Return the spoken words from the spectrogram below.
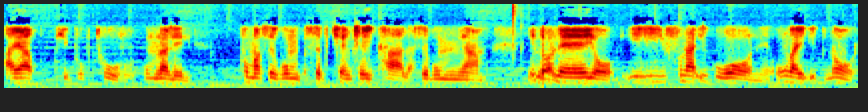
ayakhipha ubuthuvu umlaleli phuma sebutshentshe ikhala sebumnyama into leyo ifuna ikuwone ungayi-ignore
